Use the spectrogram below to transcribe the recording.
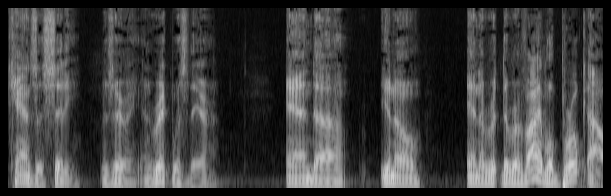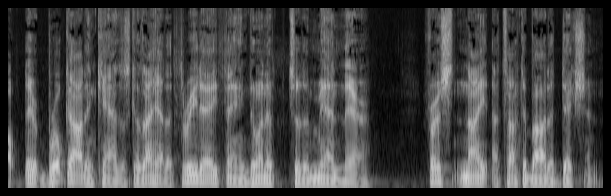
Kansas City, Missouri, and Rick was there. And, uh, you know, and the, the revival broke out. It broke out in Kansas because I had a three day thing doing it to the men there. First night, I talked about addiction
